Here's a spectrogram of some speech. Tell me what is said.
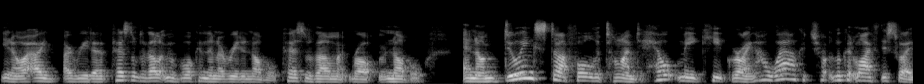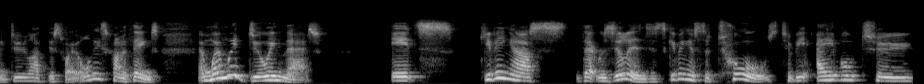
you know, I, I read a personal development book and then I read a novel, personal development novel. And I'm doing stuff all the time to help me keep growing. Oh, wow, I could try, look at life this way, do life this way, all these kind of things. And when we're doing that, it's giving us that resilience, it's giving us the tools to be able to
